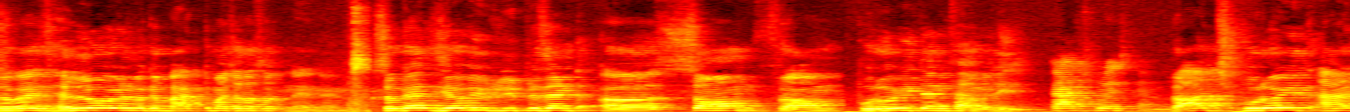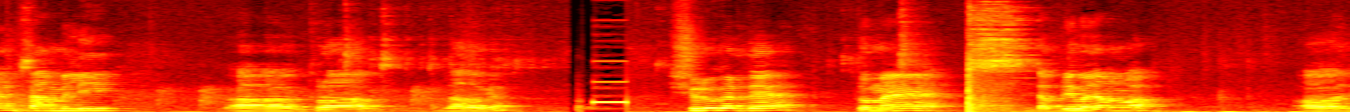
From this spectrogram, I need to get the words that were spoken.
So guys, hello and welcome back to my channel. No, no, no. so guys, here we represent a song from Purohit and family. Rajpurohit family Raj Purohit and family. Uh, थोड़ा ज़्यादा हो गया। शुरू करते हैं तो मैं डबली बजाऊँगा। और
